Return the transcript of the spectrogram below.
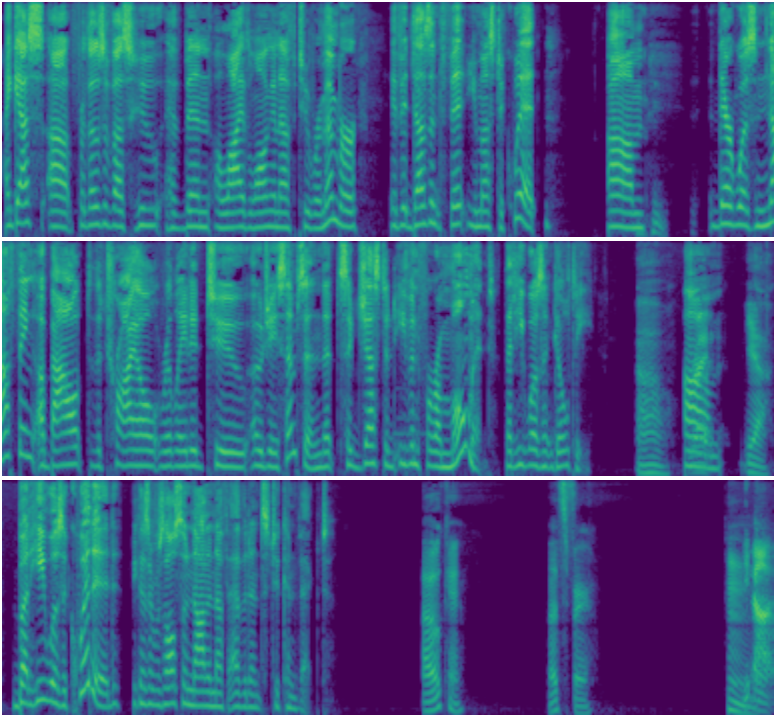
I guess uh, for those of us who have been alive long enough to remember, if it doesn't fit, you must acquit. Um, there was nothing about the trial related to O.J. Simpson that suggested even for a moment that he wasn't guilty. Oh, um, right. yeah. But he was acquitted because there was also not enough evidence to convict. Oh, okay, that's fair. Hmm. Yeah,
